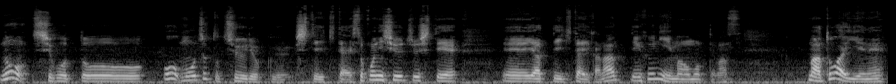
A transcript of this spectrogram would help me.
の仕事をもうちょっと注力していきたい。そこに集中して、えーやっていきたいかなっていうふうに今思ってます。まあ、とはいえね、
